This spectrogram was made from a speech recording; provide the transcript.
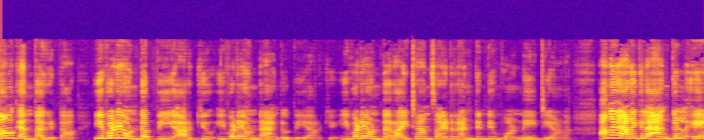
നമുക്ക് എന്താ കിട്ടുക ഇവിടെ ഉണ്ട് പി ആർ ക്യു ഇവിടെ ഉണ്ട് ആംഗിൾ പി ആർ ക്യു ഇവിടെ ഉണ്ട് റൈറ്റ് ഹാൻഡ് സൈഡ് രണ്ടിന്റെയും വൺ എയ്റ്റി ആണ്. അങ്ങനെയാണെങ്കിൽ ആംഗിൾ എ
